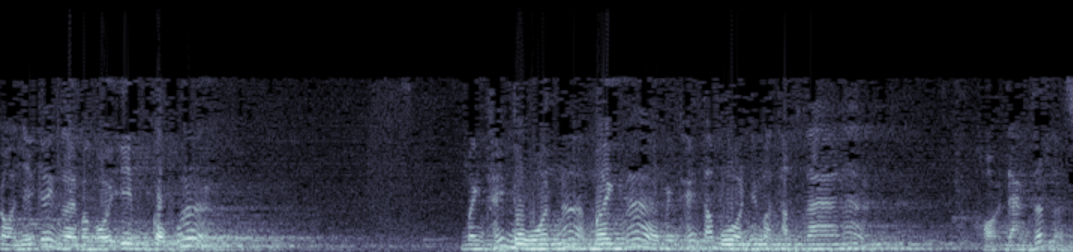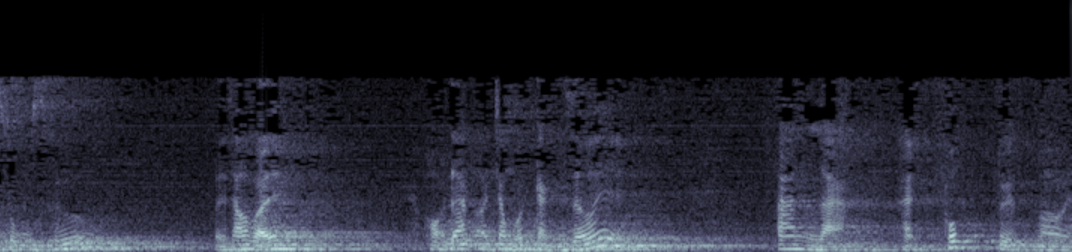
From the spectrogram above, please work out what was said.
còn những cái người mà ngồi im cục á, mình thấy buồn á, mình á, mình thấy ta buồn nhưng mà thật ra đó, họ đang rất là sung sướng. Tại sao vậy? Họ đang ở trong một cảnh giới an lạc hạnh phúc tuyệt vời.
